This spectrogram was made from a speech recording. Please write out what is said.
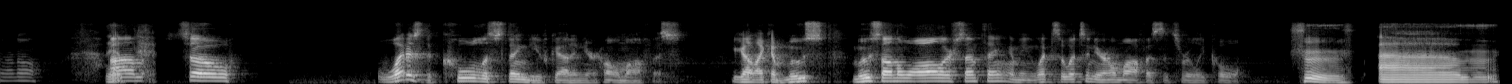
I don't know. Yeah. Um, so, what is the coolest thing you've got in your home office? You got like a moose moose on the wall or something? I mean, what's what's in your home office that's really cool? Hmm. Um,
